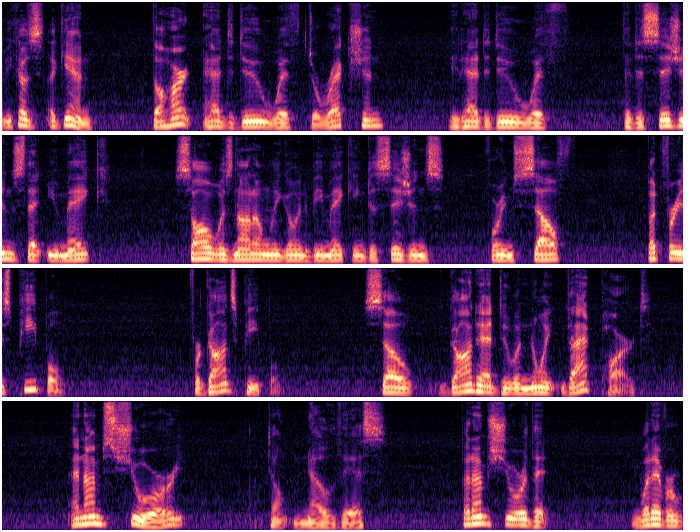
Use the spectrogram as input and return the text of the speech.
Because, again, the heart had to do with direction, it had to do with the decisions that you make. Saul was not only going to be making decisions for himself, but for his people, for God's people. So God had to anoint that part. And I'm sure, I don't know this, but I'm sure that whatever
